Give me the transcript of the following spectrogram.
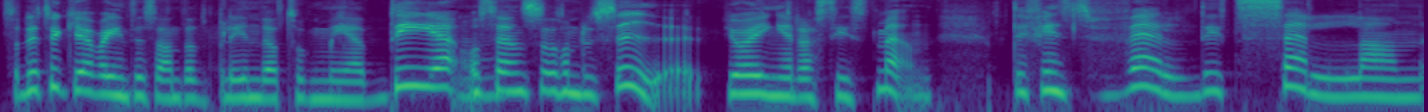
Så det tycker jag var intressant att Belinda tog med det. Mm. Och sen så, som du säger, jag är ingen rasist men det finns väldigt sällan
